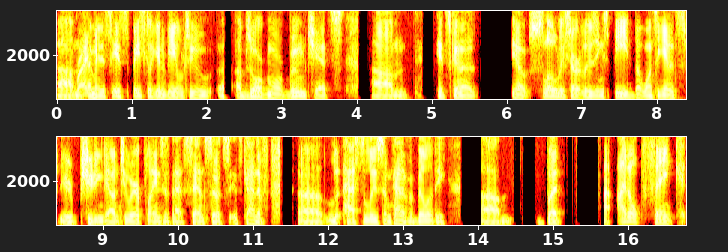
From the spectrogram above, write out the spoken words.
Um, Right. I mean, it's it's basically going to be able to uh, absorb more boom chits. Um, it's going to you know slowly start losing speed, but once again, it's you're shooting down two airplanes at that sense, so it's it's kind of uh, has to lose some kind of ability. Um, but I- don't think,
